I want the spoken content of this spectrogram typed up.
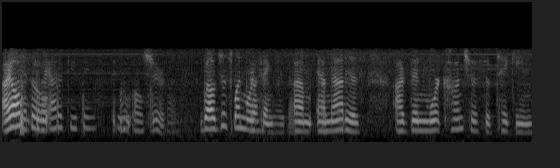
I also Can, can I add a few things too? Oh, oh sure. Well, just one more ahead, thing, Mary um, and Okay. that is, I've been more conscious of taking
